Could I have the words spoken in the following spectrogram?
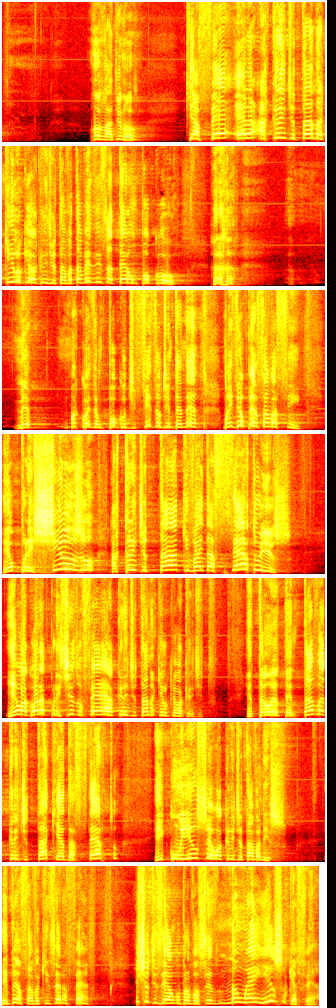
Vamos lá de novo. Que a fé era acreditar naquilo que eu acreditava. Talvez isso até é um pouco. uma coisa um pouco difícil de entender, mas eu pensava assim: eu preciso acreditar que vai dar certo isso. E eu agora preciso fé acreditar naquilo que eu acredito. Então eu tentava acreditar que ia dar certo, e com isso eu acreditava nisso. E pensava que isso era fé. Deixa eu dizer algo para vocês: não é isso que é fé.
